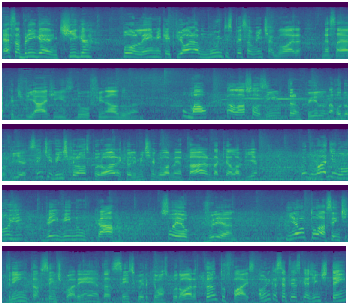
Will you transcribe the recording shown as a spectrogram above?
Essa briga é antiga, polêmica e piora muito, especialmente agora, nessa época de viagens do final do ano. O mal está lá sozinho, tranquilo, na rodovia, 120 km por hora, que é o limite regulamentar daquela via, quando lá de longe vem vindo um carro. Sou eu, Juliano. E eu tô a 130, 140, 150 km por hora, tanto faz. A única certeza que a gente tem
